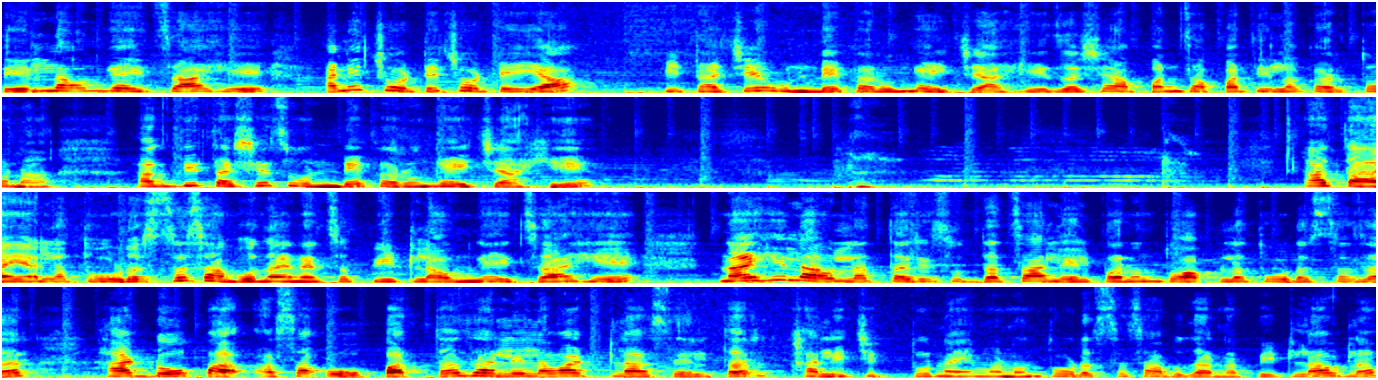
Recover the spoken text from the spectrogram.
तेल लावून घ्यायचं आहे. आणि छोटे छोटे या पिठाचे उंडे करून घ्यायचे आहे. जसे आपण चपातीला करतो ना अगदी तसेच उंडे करून घ्यायचे आहे. आता याला थोडंसं साबुदाण्याचं पीठ लावून घ्यायचं आहे. नाही लावलं तरीसुद्धा चालेल परंतु आपलं थोडंसं जर हा डो पा असा ओ पातळ झालेला वाटला असेल तर खाली चिकटू नाही म्हणून थोडंसं साबुदाणा पीठ लावलं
